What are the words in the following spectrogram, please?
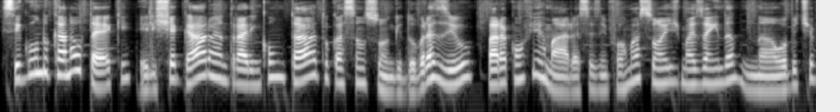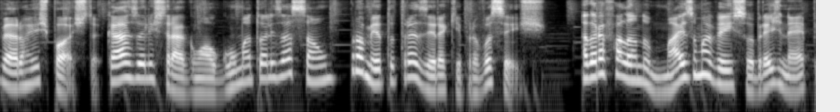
Segundo o Canaltech, eles chegaram a entrar em contato com a Samsung do Brasil para confirmar essas informações, mas ainda não obtiveram resposta. Caso eles tragam alguma atualização, prometo trazer aqui para vocês. Agora falando mais uma vez sobre a Snap,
